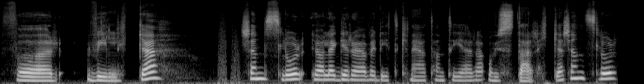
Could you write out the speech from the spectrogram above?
för vilka känslor jag lägger över ditt knä att hantera och hur starka känslor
